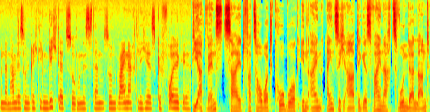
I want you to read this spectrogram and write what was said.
und dann haben wir so einen richtigen Lichterzug und es ist dann so ein weihnachtliches Gefolge. Die Adventszeit verzaubert Coburg in ein einzigartiges Weihnachtswunderland,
